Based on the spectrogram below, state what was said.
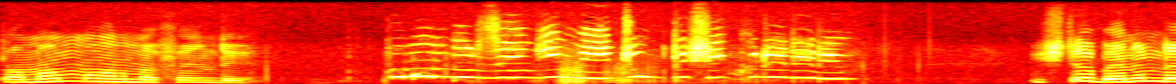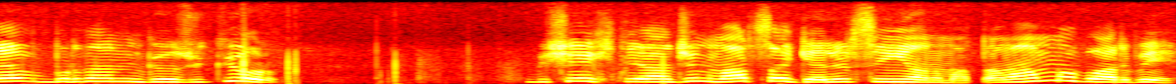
Tamam mı hanımefendi? Tamamdır zengin bey çok teşekkür ederim. İşte benim de ev buradan gözüküyor. Bir şey ihtiyacın varsa gelirsin yanıma tamam mı Barbie?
